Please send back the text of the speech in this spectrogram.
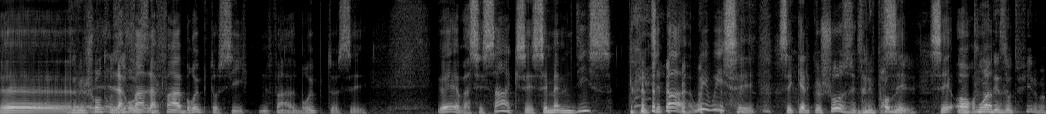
Euh, Vous avez le choix entre la 0 et fin, 5. La fin abrupte aussi. Une fin abrupte, c'est. Ouais, bah c'est 5, c'est c'est même 10. Je ne sais pas. Oui, oui, c'est c'est quelque chose. Vous allez prendre c'est- hors points note. des autres films.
